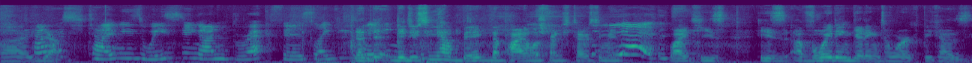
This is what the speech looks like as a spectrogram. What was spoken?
uh, How much time he's wasting on breakfast? Like he's Yeah, did, did you see how big the pile of French toast he made? Yes. like he's he's avoiding getting to work because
